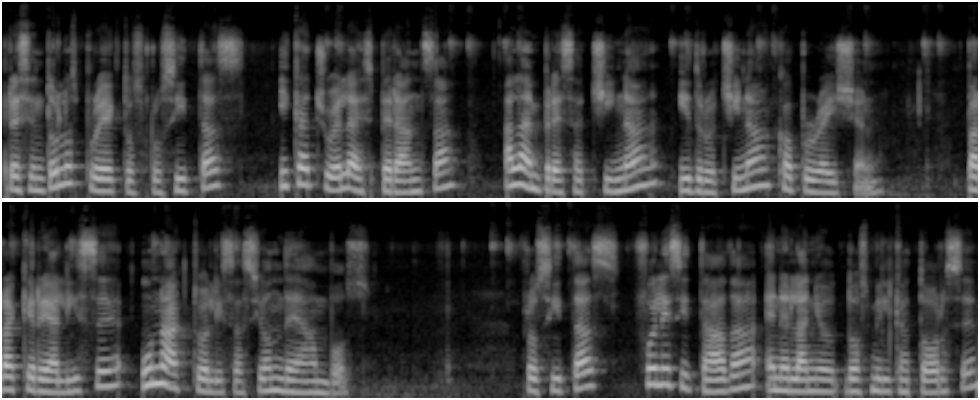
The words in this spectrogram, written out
presentó los proyectos Rositas y Cachuela Esperanza a la empresa china Hydrochina Corporation para que realice una actualización de ambos. Rositas fue licitada en el año 2014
